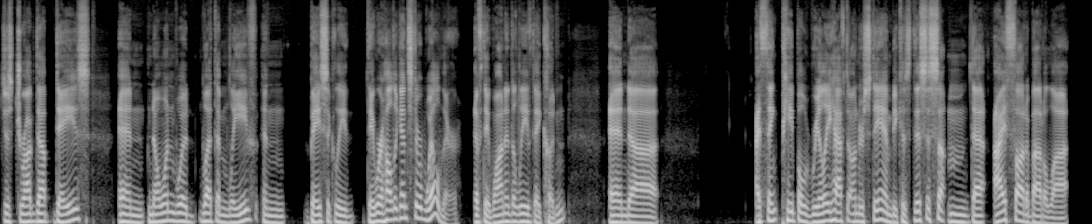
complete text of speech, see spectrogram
just drugged up days and no one would let them leave. And basically they were held against their will there. If they wanted to leave they couldn't. And uh I think people really have to understand because this is something that I thought about a lot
